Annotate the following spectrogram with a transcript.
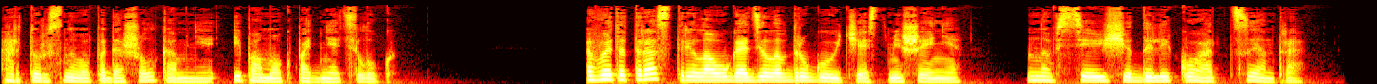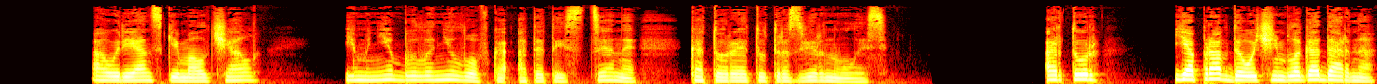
Артур снова подошел ко мне и помог поднять лук. В этот раз стрела угодила в другую часть мишени, но все еще далеко от центра. Аурианский молчал, и мне было неловко от этой сцены, которая тут развернулась. «Артур, я правда очень благодарна»,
